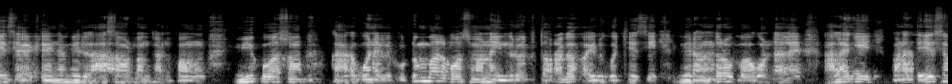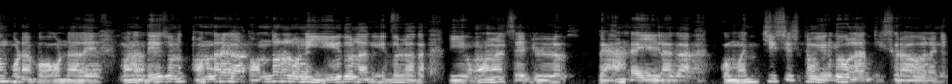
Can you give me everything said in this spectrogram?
ఏ సైట్లు అయినా మీరు లాస్ అవడం కన్ఫామ్. మీకోసం కాకపోయినా మీ కుటుంబాల కోసం అన్న ఇందులో త్వరగా బయటకు వచ్చేసి అందరూ బాగుండాలి. అలాగే మన దేశం కూడా బాగుండాలి. మన దేశంలో తొందరగా తొందరలోనే ఏదోలాగా ఏదోలాగా ఈ ఆన్లైన్ సైట్లలో బ్యాండ్ అయ్యేలాగా ఒక మంచి సిస్టమ్ ఏదోలా తీసుకురావాలని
